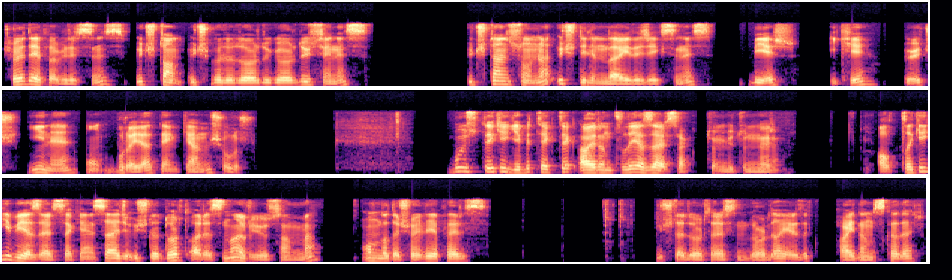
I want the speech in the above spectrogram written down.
Şöyle de yapabilirsiniz. 3 tam 3 bölü 4'ü gördüyseniz 3'ten sonra 3 dilim daha gideceksiniz. 1, 2, 3 yine buraya denk gelmiş olur. Bu üstteki gibi tek tek ayrıntılı yazarsak tüm bütünleri. Alttaki gibi yazarsak yani sadece 3 ile 4 arasını arıyorsam ben onda da şöyle yaparız. 3 ile 4 arasını 4'e ayırdık. Paydamız kadar.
